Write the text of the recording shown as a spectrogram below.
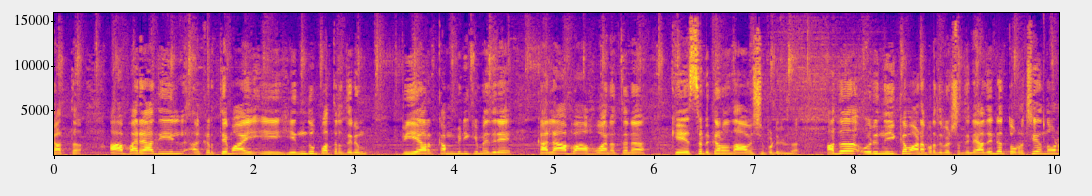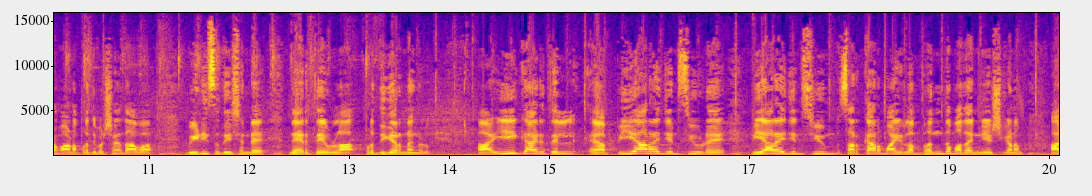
കത്ത്. ആ പരാതിയിൽ കൃത്യമായി ഈ ഹിന്ദു പത്രത്തിനും പി ആർ കമ്പനിക്കുമെതിരെ കലാപാഹ്വാനത്തിന് കേസെടുക്കണമെന്ന് ആവശ്യപ്പെട്ടിട്ടുണ്ട്. അത് ഒരു നീക്കമാണ് പ്രതിപക്ഷത്തിന്റെ അതിന്റെ തുടർച്ചയെന്നോണമാണ് പ്രതിപക്ഷ നേതാവ് വി ഡി സതീശന്റെ നേരത്തെയുള്ള പ്രതികരണങ്ങളും. ഈ കാര്യത്തിൽ പി ആർ ഏജൻസിയുടെ പി ആർ ഏജൻസിയും സർക്കാരുമായുള്ള ബന്ധം അത് അന്വേഷിക്കണം ആ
